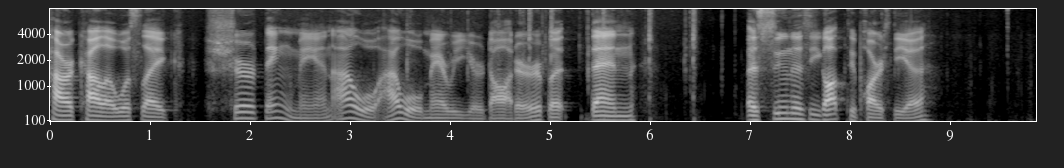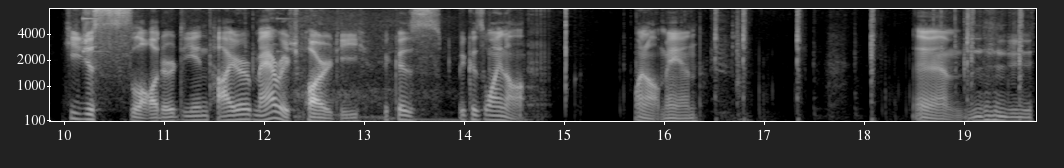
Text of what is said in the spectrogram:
Caracalla was like sure thing man I will I will marry your daughter but then as soon as he got to Parthia he just slaughtered the entire marriage party because because why not? Why not man? Um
